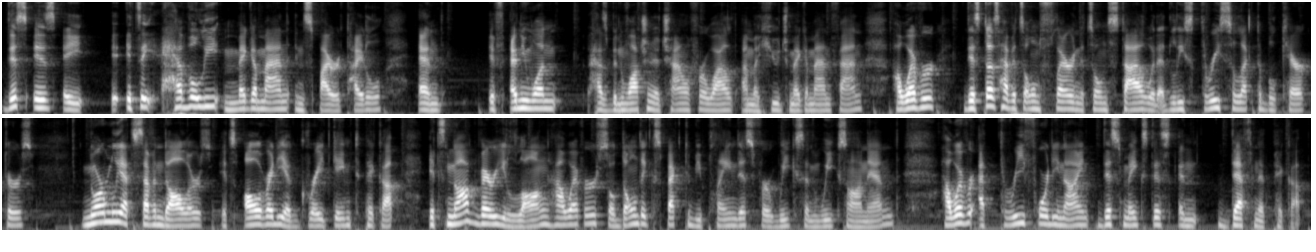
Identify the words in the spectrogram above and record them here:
This is a it's a heavily Mega Man inspired title, and if anyone has been watching the channel for a while, I'm a huge Mega Man fan. However, this does have its own flair and its own style with at least three selectable characters. Normally at $7, it's already a great game to pick up. It's not very long, however, so don't expect to be playing this for weeks and weeks on end. However, at $3.49, this makes this a definite pickup.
